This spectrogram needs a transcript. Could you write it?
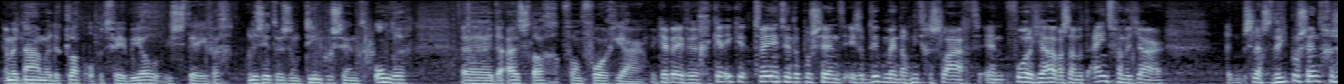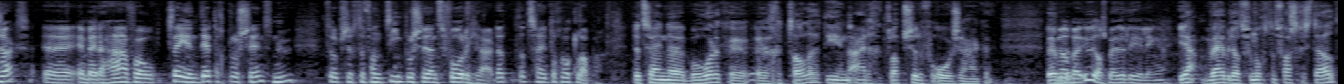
En met name de klap op het VBO is stevig. Maar dan zitten we zo'n 10% onder uh, de uitslag van vorig jaar. Ik heb even gekeken. 22% is op dit moment nog niet geslaagd. En vorig jaar was aan het eind van het jaar slechts 3% gezakt. Uh, en bij de HAVO 32% nu ten opzichte van 10% vorig jaar. Dat, dat zijn toch wel klappen. Dat zijn uh, behoorlijke uh, getallen die een aardige klap zullen veroorzaken. We Zowel bij u als bij de leerlingen? Ja, wij hebben dat vanochtend vastgesteld.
